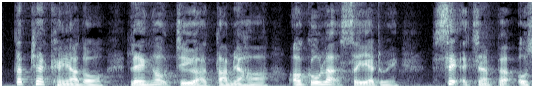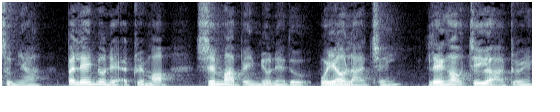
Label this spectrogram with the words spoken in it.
။တပ်ဖြတ်ခံရသောလေငေါက်ကျေးရွာသားများဟာအော်ဂုတ်လ10ရက်တွင်စစ်အကြမ်းဖက်အုပ်စုများပလဲမြို့နယ်အတွင်းမှရင်းမာပင်မြို့နယ်သို့ဝင်ရောက်လာခြင်းလေငေါက်ကျေးရွာအတွင်း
